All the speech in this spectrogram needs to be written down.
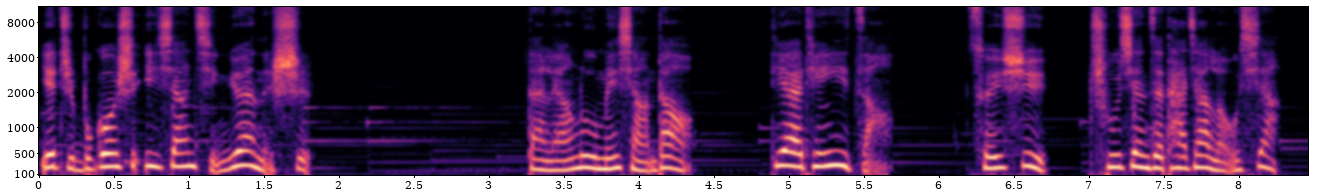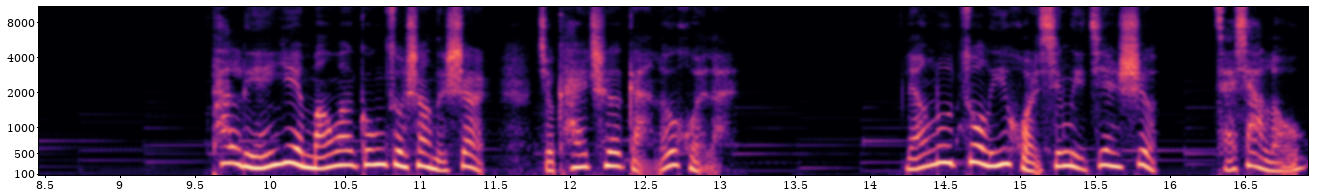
也只不过是一厢情愿的事。但梁璐没想到。第二天一早，崔旭出现在他家楼下。他连夜忙完工作上的事儿，就开车赶了回来。梁璐做了一会儿心理建设，才下楼。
